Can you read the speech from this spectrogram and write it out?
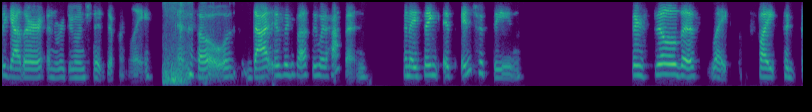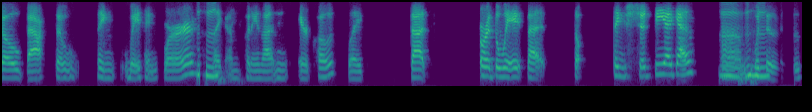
together and we're doing shit differently. And so that is exactly what happened. And I think it's interesting. There's still this like fight to go back to things way things were. Mhm. Like I'm putting that in air quotes, like that or the way that the things should be, I guess. Um, Mm, which is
